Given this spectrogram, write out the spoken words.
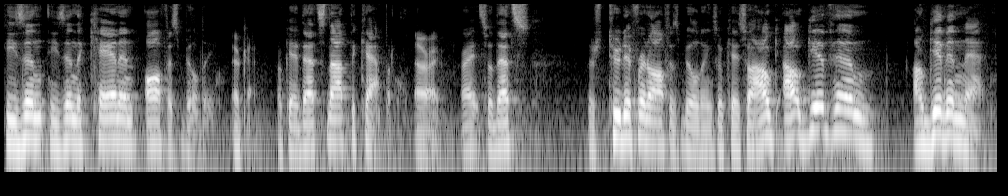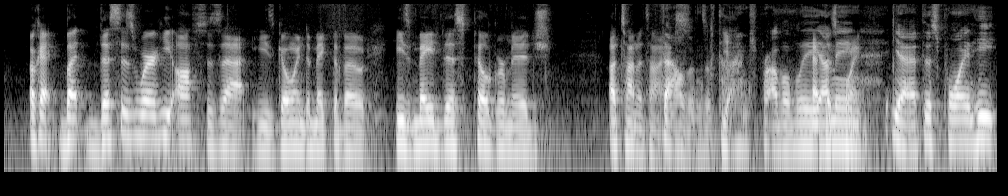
he's in he's in the Cannon office building. Okay, Okay, that's not the Capitol. all right. Right, so that's there's two different office buildings. Okay, so I'll I'll give him I'll give him that. Okay, but this is where he offices at. He's going to make the vote. He's made this pilgrimage a ton of times. thousands of Yeah. times probably. At I this mean, point. yeah, at this point he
